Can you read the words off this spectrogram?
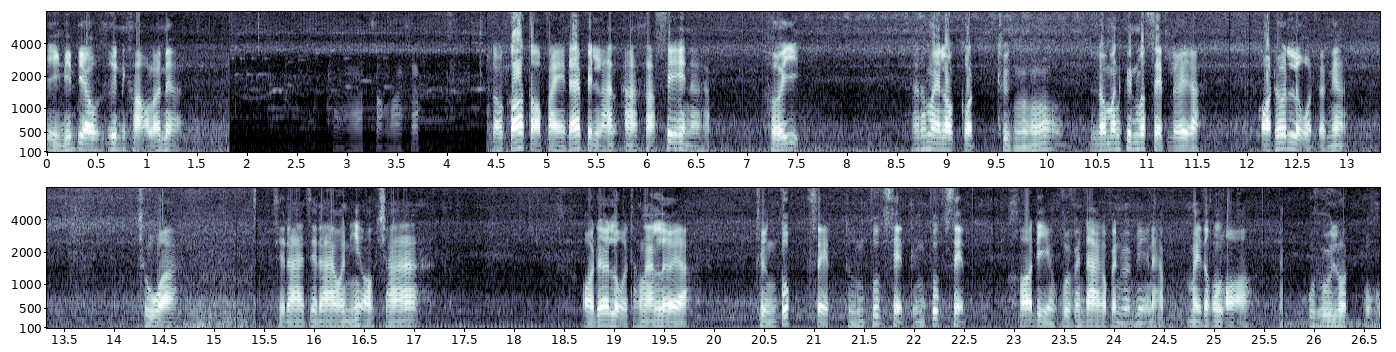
อีกนิดเดียวขึ้นเขาแล้วเนี่ย ครับสองร้อยครับแล้วก็ต่อไปได้เป็นร้านอาคาเฟ่นะครับ เฮ้ย แล้วทำไมเรากดถึง แล้วมันขึ้นว่าเสร็จเลยอะออเดอร์โหลดแล้วเนี่ย ชัวร์เสียดายเสียดายวันนี้ออกช้า ออเดอร์โหลดทั้งนั้นเลยอะถึงปุ๊บเสร็จ ถึงปุ๊บเสร็จ ถึงปุ๊บเสร็จ ข้อดีของฟูดแพนด้าก็เป็นแบบนี้นะครับ ไม่ต้องรอโอ้ยรถ โอ้โห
